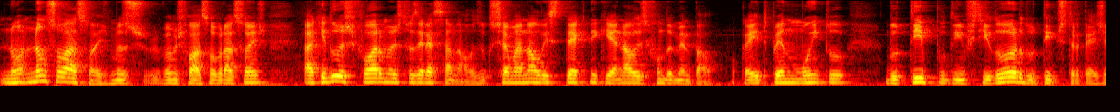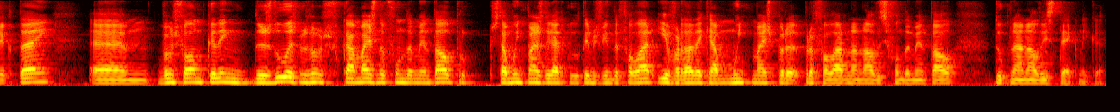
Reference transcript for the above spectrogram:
não, não só ações, mas vamos falar sobre ações. Há aqui duas formas de fazer essa análise. O que se chama análise técnica e análise fundamental. Okay? depende muito do tipo de investidor, do tipo de estratégia que tem. Um, vamos falar um bocadinho das duas, mas vamos focar mais na fundamental porque está muito mais ligado com o que temos vindo a falar e a verdade é que há muito mais para, para falar na análise fundamental do que na análise técnica.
